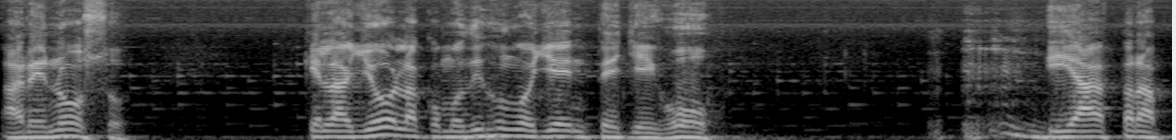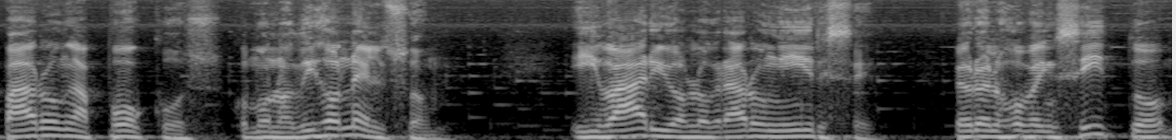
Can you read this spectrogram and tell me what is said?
Arenoso? Que la yola, como dijo un oyente, llegó y atraparon a pocos, como nos dijo Nelson, y varios lograron irse. Pero el jovencito,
